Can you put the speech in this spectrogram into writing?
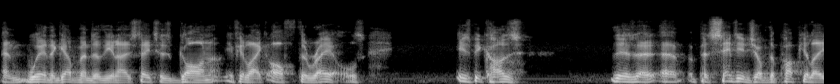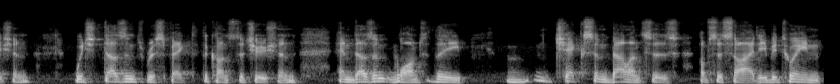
and where the government of the United States has gone, if you like, off the rails, is because there's a, a, percentage of the population which doesn't respect the Constitution and doesn't want the checks and balances of society between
